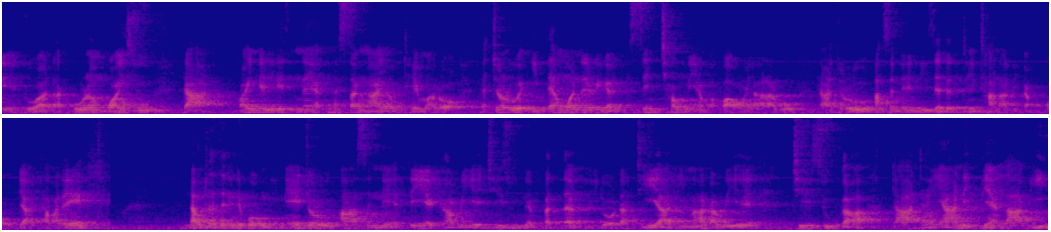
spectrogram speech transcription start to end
နှစ်အတွက်ဒါ Golden Point ဆုဒါ finalist နဲ့25ရောက်ထဲမှာတော့ကျွန်တော်တို့ရဲ့ Ethan Wandery ကအဆင့်6နေရာမှာပါဝင်လာတာကိုဒါကျွန်တော်တို့ Arsenal နီးစပ်တဲ့သတင်းဌာနတွေကဖော်ပြထားပါတယ်နောက်ထပ်သတင်းတစ်ပုဒ်အနေနဲ့ကျွန်တော်တို့အာဆင်နယ်အသင်းရဲ့ဂါဘရီယယ်ဂျေဆုနဲ့ပတ်သက်ပြီးတော့ဒါ DRD မှာဂါဘရီယယ် ဂျေဆုကဒါဒန်ယာကနေပြန်လာပြီး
